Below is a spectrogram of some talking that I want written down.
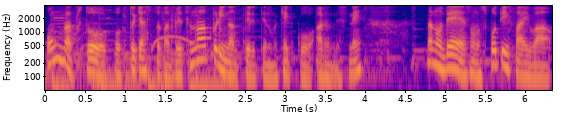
音楽とポッドキャストが別のアプリになってるっていうのも結構あるんですね。なので、その Spotify は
